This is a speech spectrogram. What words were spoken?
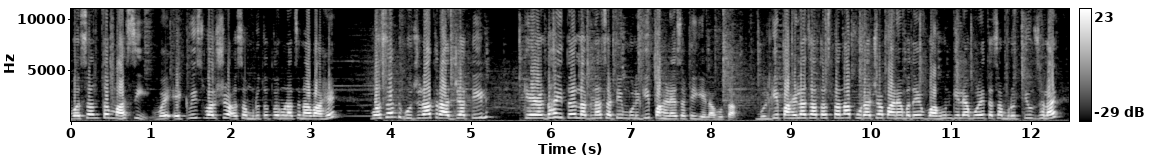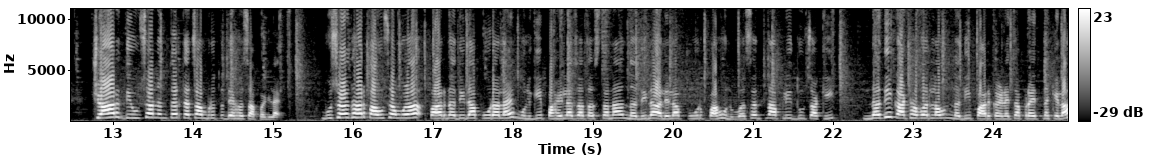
वसंत मासी वय एकवीस वर्ष असं मृत तरुणाचं नाव आहे. वसंत गुजरात राज्यातील केळधा इथं लग्नासाठी मुलगी पाहण्यासाठी गेला होता. मुलगी पाहायला जात असताना पुराच्या पाण्यामध्ये वाहून गेल्यामुळे त्याचा मृत्यू झालाय. चार दिवसानंतर त्याचा मृतदेह सापडलाय. मुसळधार पावसामुळे पार नदीला पूर आलाय. मुलगी पाहायला जात असताना नदीला आलेला पूर पाहून वसंतनं आपली दुचाकी नदी काठावर लावून नदी पार करण्याचा प्रयत्न केला.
